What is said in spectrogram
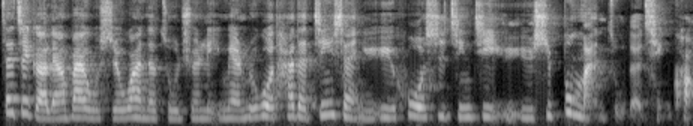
在这个两百五十万的族群里面，如果他的精神余裕或是经济余裕是不满足的情况。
